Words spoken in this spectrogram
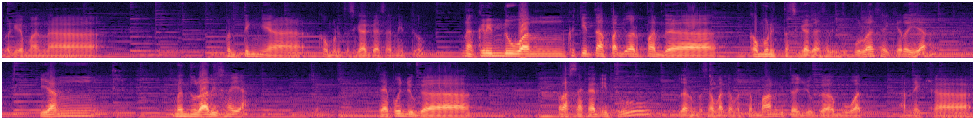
bagaimana pentingnya komunitas gagasan itu. Nah kerinduan kecintaan Pak Johan pada komunitas gagasan itu pula saya kira yang yang menulari saya. Saya pun juga rasakan itu dan bersama teman-teman kita juga buat aneka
